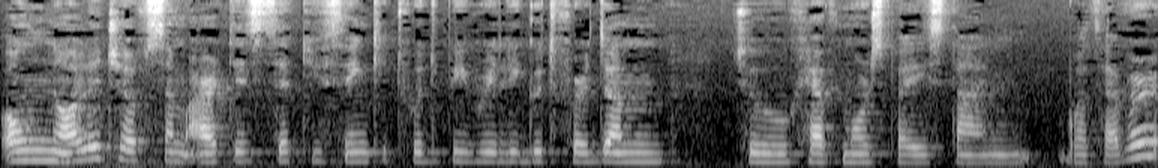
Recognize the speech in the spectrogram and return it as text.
own knowledge of some artists that you think it would be really good for them to have more space, time, whatever?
